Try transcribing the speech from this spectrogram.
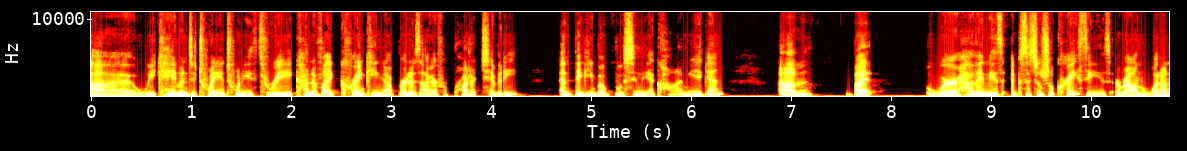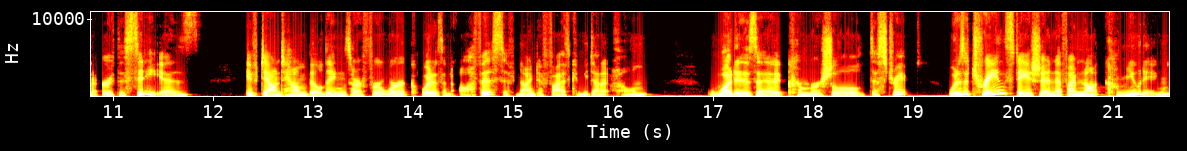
uh, we came into 2023 kind of like cranking up our desire for productivity and thinking about boosting the economy again. Um, but we're having these existential crises around what on earth a city is. If downtown buildings are for work, what is an office if nine to five can be done at home? What is a commercial district? What is a train station if I'm not commuting?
